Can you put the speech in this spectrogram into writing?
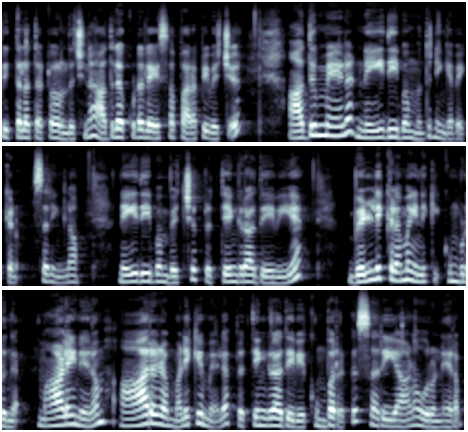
பித்தளை தட்டோ இருந்துச்சுன்னா அதில் கூட லேசாக பரப்பி வச்சு அது மேலே நெய் தீபம் வந்து நீங்கள் வைக்கணும். சரிங்களா? நெய் தீபம் வச்சு பிரத்யங்கரா தேவியை வெள்ளிக்கிழமை இன்றைக்கி கும்பிடுங்க. மாலை நேரம் ஆறரை மணிக்கு மேலே பிரத்யங்கரா தேவியை கும்பிட்றதுக்கு சரியான ஒரு நேரம்.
